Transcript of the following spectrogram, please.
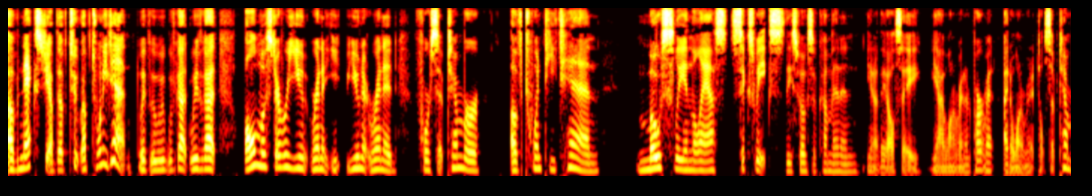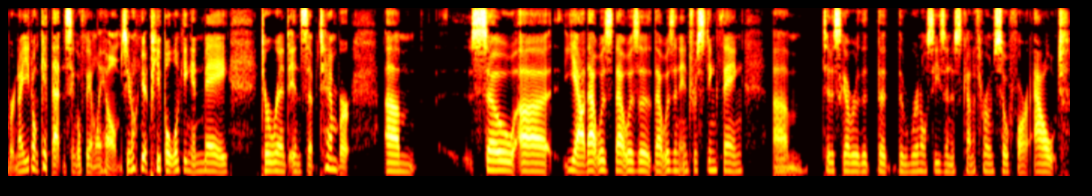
of next year of of, two, of 2010. We've, we've got we've got almost every unit, unit rented for September of 2010 mostly in the last six weeks. These folks have come in and, you know, they all say, yeah, I want to rent an apartment. I don't want to rent it until September. Now, you don't get that in single family homes. You don't get people looking in May to rent in September. Um, so, uh, yeah, that was, that was a, that was an interesting thing, um, to discover that the, the rental season is kind of thrown so far out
